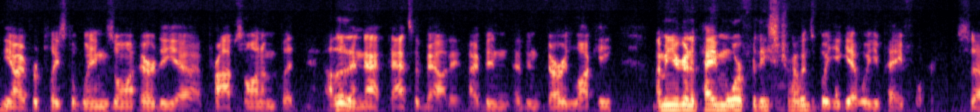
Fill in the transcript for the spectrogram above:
you know, I've replaced the wings on or the uh, props on them, but other than that, that's about it. I've been I've been very lucky. I mean, you're going to pay more for these drones, but you get what you pay for. So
